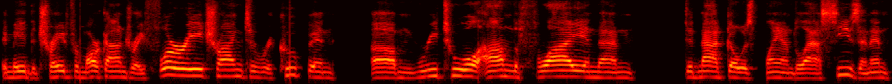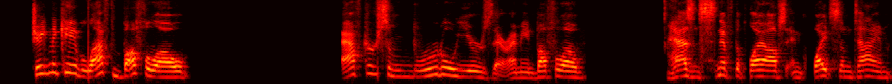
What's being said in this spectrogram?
They made the trade for Marc Andre Fleury, trying to recoup and um, retool on the fly, and then did not go as planned last season. And Jake McCabe left Buffalo after some brutal years there. I mean, Buffalo hasn't sniffed the playoffs in quite some time.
